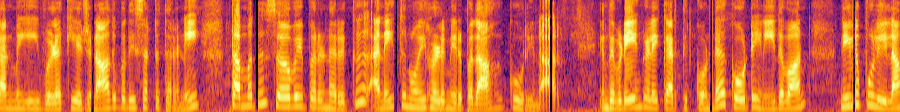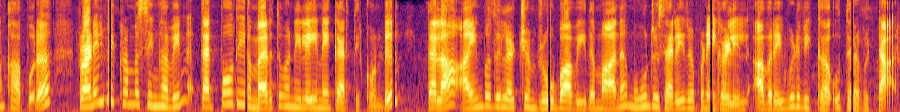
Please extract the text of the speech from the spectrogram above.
தன்மையை விளக்கிய ஜனாதிபதி சட்டத்தரணி தமது சேவை பெறுநருக்கு அனைத்து நோய்களும் இருப்பதாக கூறினார். இந்த விடயங்களை கருத்தில் கொண்ட கோட்டை நீதவான் நிலுப்புலி இலாங்காபுர ரணில் விக்ரமசிங்கவின் தற்போதைய மருத்துவ நிலையினை கருத்தில் கொண்டு தலா ஐம்பது லட்சம் ரூபா வீதமான மூன்று சரீர பிணைகளில் அவரை விடுவிக்க உத்தரவிட்டார்.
